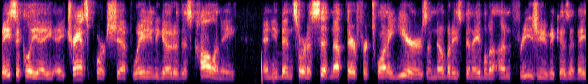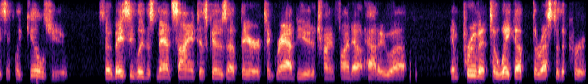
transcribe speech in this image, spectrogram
basically a, a transport ship waiting to go to this colony, and you've been sort of sitting up there for 20 years, and nobody's been able to unfreeze you because it basically kills you. So basically, this mad scientist goes up there to grab you to try and find out how to uh, improve it to wake up the rest of the crew.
